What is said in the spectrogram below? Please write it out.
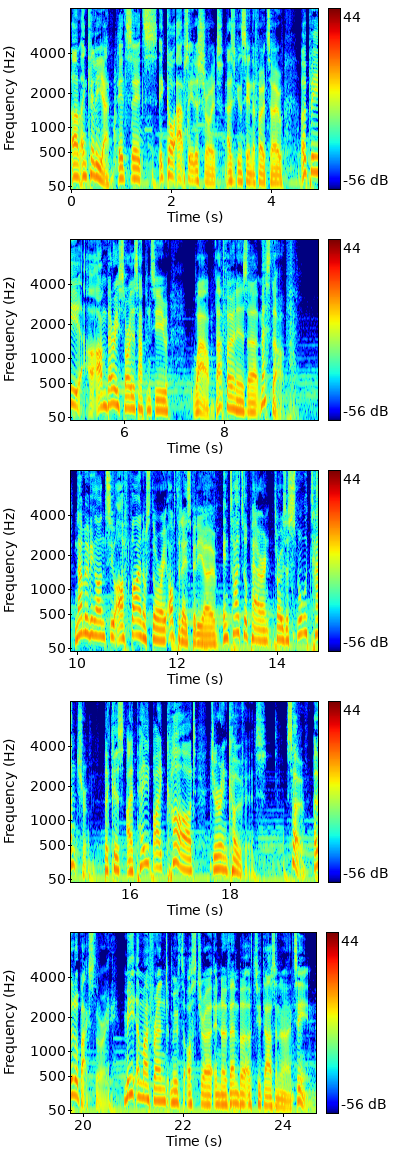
Um, and clearly, yeah, it's it's it got absolutely destroyed, as you can see in the photo. OP, I'm very sorry this happened to you. Wow, that phone is uh, messed up. Now moving on to our final story of today's video. Entitled parent throws a small tantrum because I pay by card during COVID. So, a little backstory. Me and my friend moved to Austria in November of 2019.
